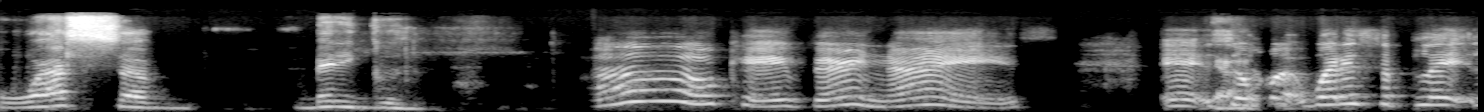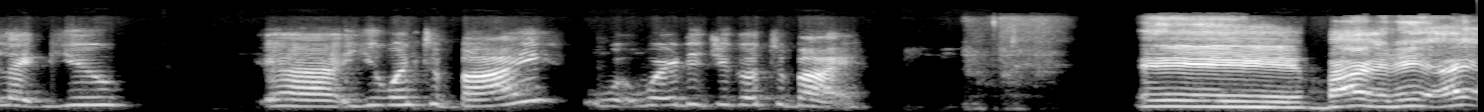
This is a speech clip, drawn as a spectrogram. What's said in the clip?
was uh, very good. oh, okay, very nice. Eh, Yeah. So what, what is the play, like you, uh, you went to buy? Where did you go to buy? Uh, bagre, I,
